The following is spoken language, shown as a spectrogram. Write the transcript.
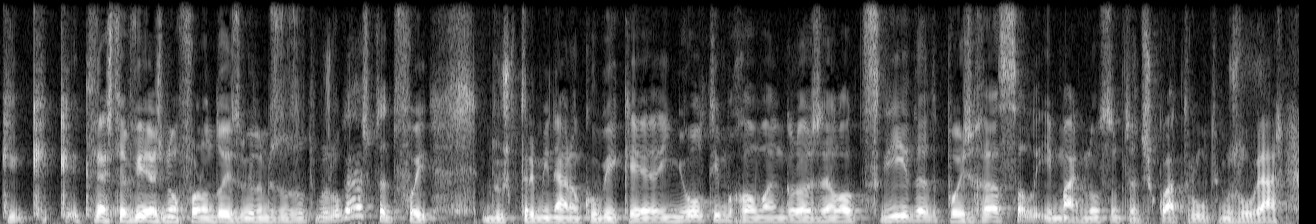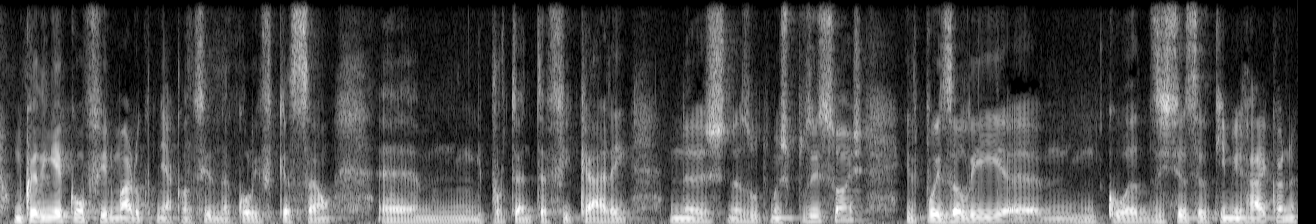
que, que, que, desta vez não foram dois Williams nos últimos lugares, portanto foi dos que terminaram com o Bica em último, Roman Grosjean logo de seguida, depois Russell e Magnussen, portanto os quatro últimos lugares lugares, um bocadinho a confirmar o que tinha acontecido na qualificação um, ehm, e, portanto, a ficarem nas, nas últimas posições. E depois ali, um, ehm, com a desistência de Kimi Raikkonen,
